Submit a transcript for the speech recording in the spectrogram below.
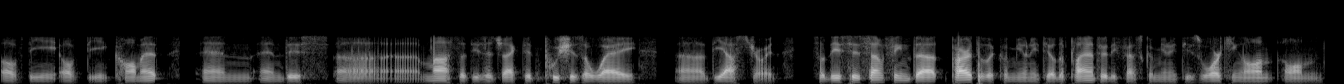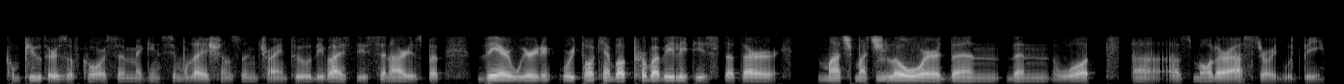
of the of the comet and and this uh, mass that is ejected pushes away uh, the asteroid. So this is something that part of the community, or the planetary defense community, is working on on computers, of course, and making simulations and trying to devise these scenarios. But there, we're we're talking about probabilities that are much much Mm. lower than than what uh, a smaller asteroid would be.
